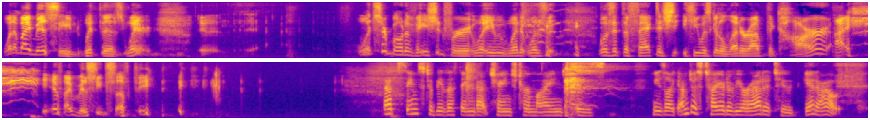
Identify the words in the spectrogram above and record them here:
what am I missing with this? Where? Uh, what's her motivation for what? What it was it? was it the fact that she, he was going to let her out the car? I am I missing something? That seems to be the thing that changed her mind. Is he's like, I'm just tired of your attitude. Get out.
